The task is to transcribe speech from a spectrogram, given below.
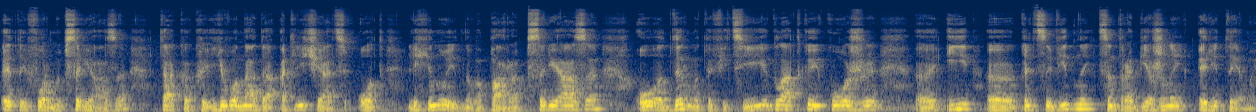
этой формы псориаза, так как его надо отличать от лихиноидного пара псориаза, о дерматофитии гладкой кожи э, и э, кольцевидной центробежной эритемы.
